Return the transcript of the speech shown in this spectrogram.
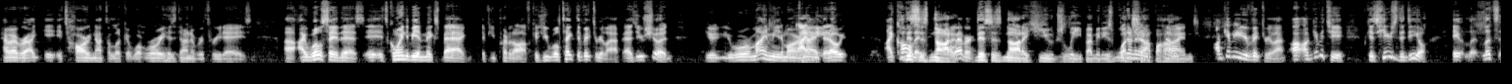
However, I, it's hard not to look at what Rory has done over three days. Uh, I will say this: it- it's going to be a mixed bag if you put it off because you will take the victory lap as you should. You you will remind me tomorrow I night mean, that oh, I called This it. is not. However, a, this is not a huge leap. I mean, he's one No, no, shot no. behind. I'll give you your victory lap. I'll, I'll give it to you because here's the deal. It, let- let's,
